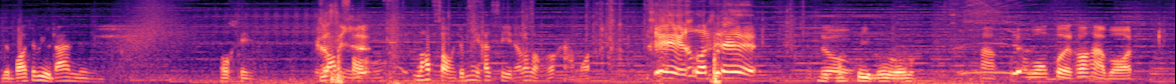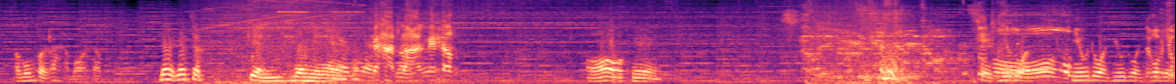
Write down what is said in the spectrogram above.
เดี๋ยวบอสจะไปอยู่ด้านหนึ่งโอเคมีรคัสอบซีสเลอยงรอบสองจะไม่มีคัสซีนนะรอบสองก็หาบอสเท่โคตรเท่เดี๋ยวตีมือหาวงเปิดเข้าหาบอสเอามุมเปิดก็หาบอสครับได้ก็จะเปลี่ยนวงยังไงนี่ไงครับนี่ไงไปหันหลังไงครับอ๋อโอเค เขตฮิวด่วนฮิวด่วนฮิวด่วนเดี๋ยวผมช่ว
